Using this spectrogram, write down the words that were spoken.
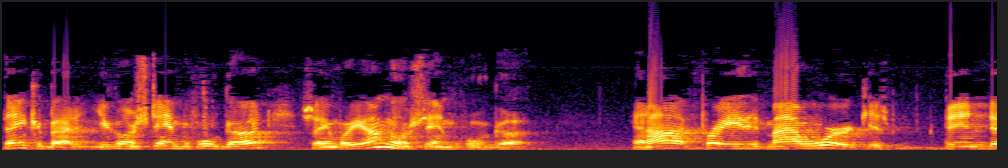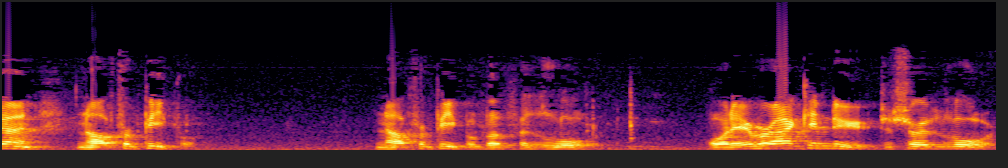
Think about it. You're going to stand before God, same way I'm going to stand before God. And I pray that my work has been done not for people, not for people, but for the Lord. Whatever I can do to serve the Lord.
